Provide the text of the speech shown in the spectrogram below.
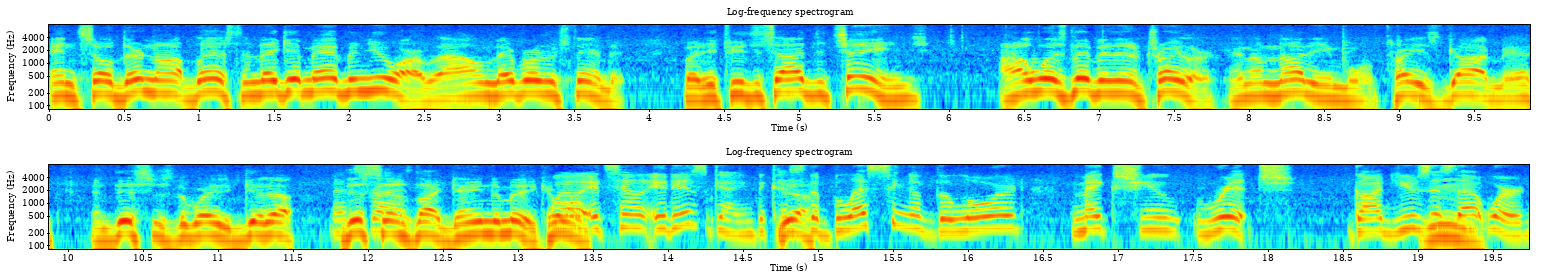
And so they're not blessed and they get mad when you are. Well, I'll never understand it. But if you decide to change, I was living in a trailer and I'm not anymore. Praise God, man. And this is the way to get out. That's this right. sounds like gain to me. Come well, on. it sound it is gain because Yeah. the blessing of the Lord makes you rich. God uses Mm. that word.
